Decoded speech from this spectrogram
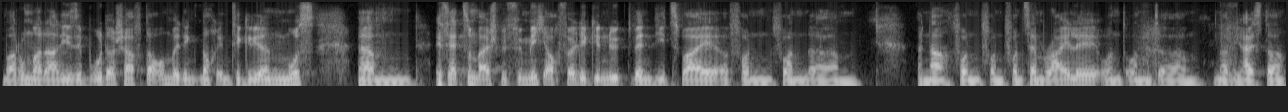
warum man da diese Bruderschaft da unbedingt noch integrieren muss. Ähm, es hätte zum Beispiel für mich auch völlig genügt, wenn die zwei äh, von, von, ähm, na, von, von, von Sam Riley und, und ähm, na, wie heißt er,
